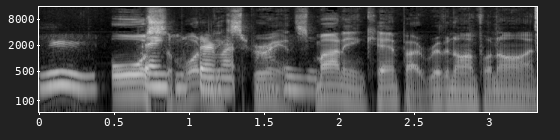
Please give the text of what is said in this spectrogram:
you. Awesome. Thank you what so an much experience. Marnie and Campo, River 949.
